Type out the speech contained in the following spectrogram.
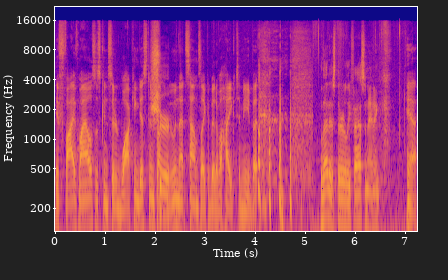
if five miles is considered walking distance sure. on the moon. That sounds like a bit of a hike to me, but. well, that is thoroughly fascinating. Yeah.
